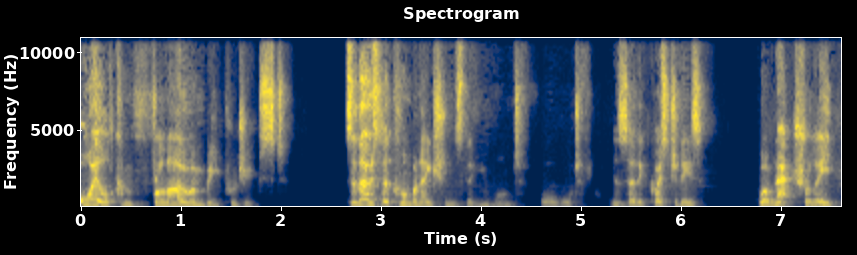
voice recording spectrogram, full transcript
oil can flow and be produced. So those are the combinations that you want for water. And so the question is, well, naturally,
